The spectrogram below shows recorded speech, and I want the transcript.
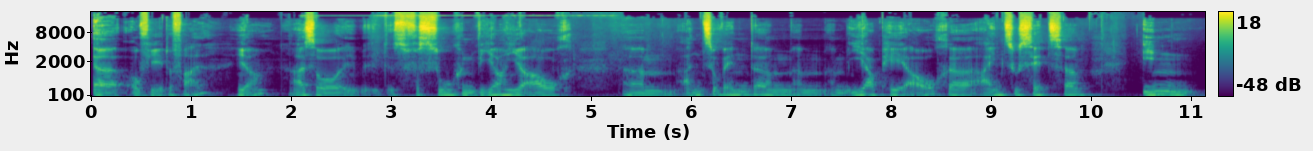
Äh, auf jeden Fall, ja. Also das versuchen wir hier auch ähm, anzuwenden, am, am, IAP auch äh, einzusetzen in,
